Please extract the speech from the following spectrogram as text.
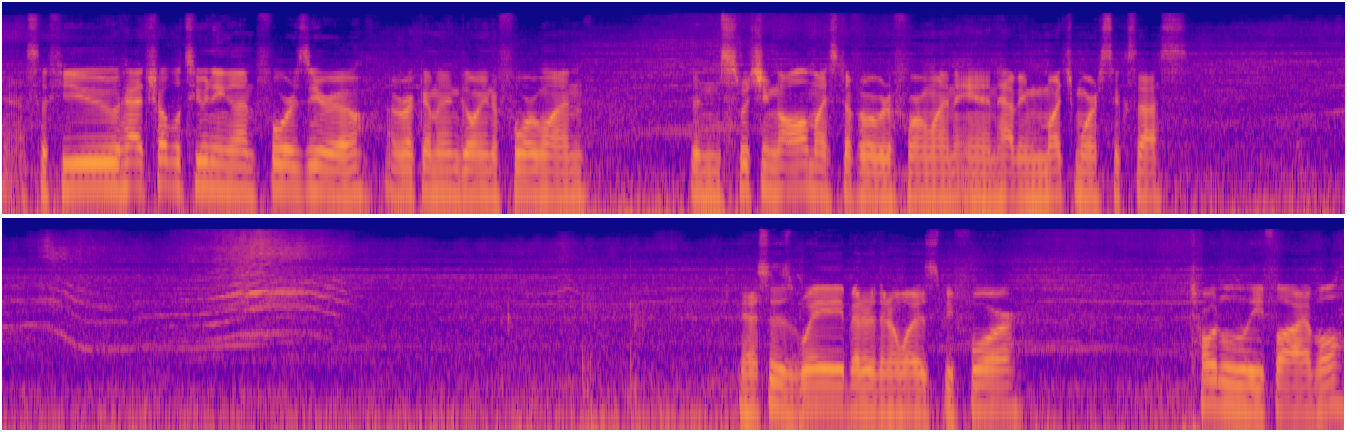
Yeah, so if you had trouble tuning on 4.0, I recommend going to 4.1. Been switching all my stuff over to 4.1 and having much more success. Yeah, this is way better than it was before. Totally flyable.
